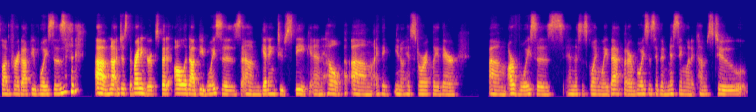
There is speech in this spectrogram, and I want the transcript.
plug for adoptee voices. Um, not just the writing groups, but all adoptee voices um, getting to speak and help. I think, you know, historically, they're um, our voices, and this is going way back, but our voices have been missing when it comes to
